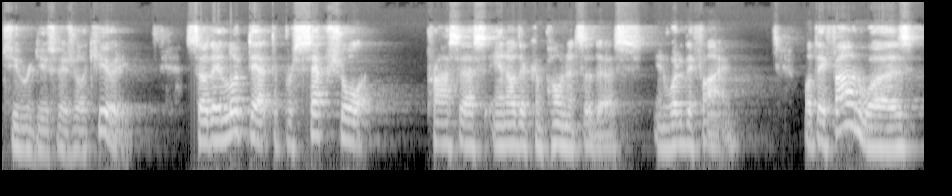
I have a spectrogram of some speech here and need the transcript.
to reduced visual acuity. So they looked at the perceptual process and other components of this. And what did they find? What they found was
